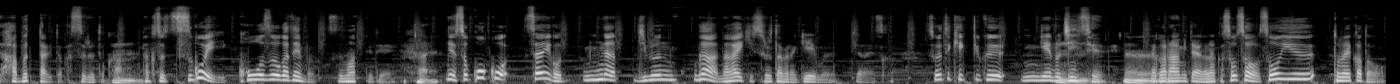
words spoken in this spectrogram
ハブったりとかするとか、うんなんかすごい構造が全部詰まってて、はい。で、そこをこう、最後、みんな自分が長生きするためのゲームじゃないですか。それって結局、人間の人生うんだから、みたいな、なんか、そうそう、そういう捉え方を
